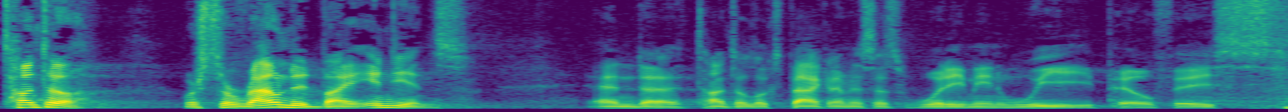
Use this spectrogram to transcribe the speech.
Tonto, we're surrounded by Indians. And uh, Tonto looks back at him and says, What do you mean, we, paleface?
